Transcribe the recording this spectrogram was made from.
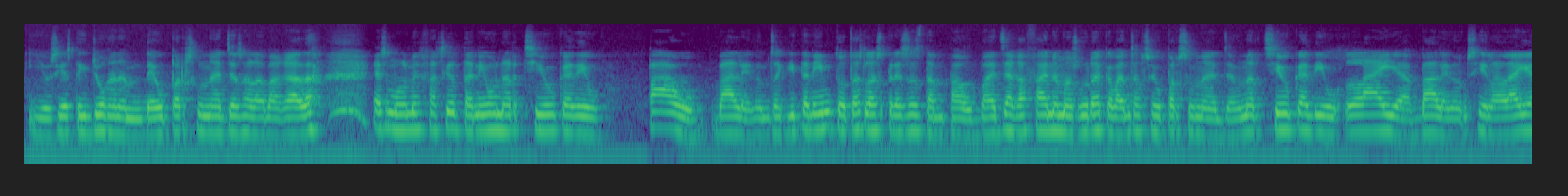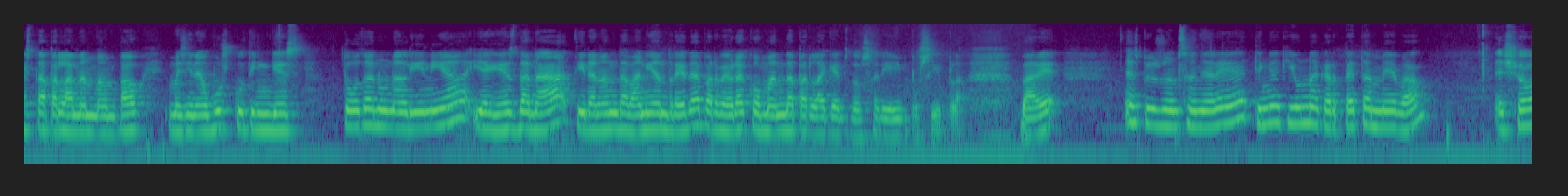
jo si estic jugant amb 10 personatges a la vegada, és molt més fàcil tenir un arxiu que diu Pau, vale, doncs aquí tenim totes les preses d'en Pau. Vaig agafant a mesura que avança el seu personatge. Un arxiu que diu Laia, vale, doncs si la Laia està parlant amb en Pau, imagineu-vos que ho tingués tot en una línia i hagués d'anar tirant endavant i enrere per veure com han de parlar aquests dos, seria impossible. Vale? Després us ensenyaré, tinc aquí una carpeta meva Això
